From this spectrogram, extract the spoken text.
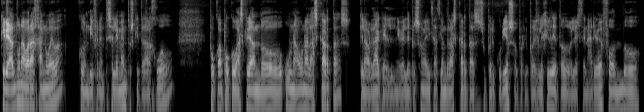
creando una baraja nueva con diferentes elementos que te da el juego. Poco a poco vas creando una a una las cartas, que la verdad que el nivel de personalización de las cartas es súper curioso porque puedes elegir de todo, el escenario de fondo,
